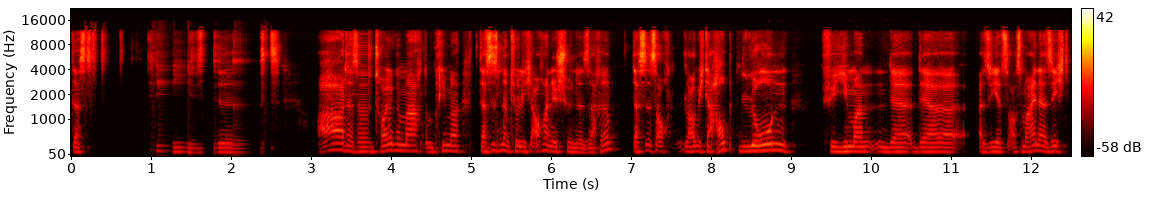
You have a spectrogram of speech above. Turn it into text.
das dieses oh, das hast du toll gemacht und prima. Das ist natürlich auch eine schöne Sache. Das ist auch, glaube ich, der Hauptlohn für jemanden, der, der, also jetzt aus meiner Sicht,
